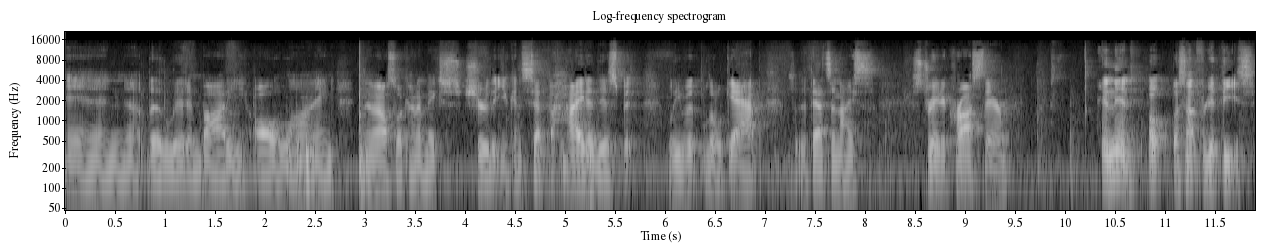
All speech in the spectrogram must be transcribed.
and uh, the lid and body all aligned. And it also kind of makes sure that you can set the height of this, but leave a little gap so that that's a nice straight across there. And then, oh, let's not forget these.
